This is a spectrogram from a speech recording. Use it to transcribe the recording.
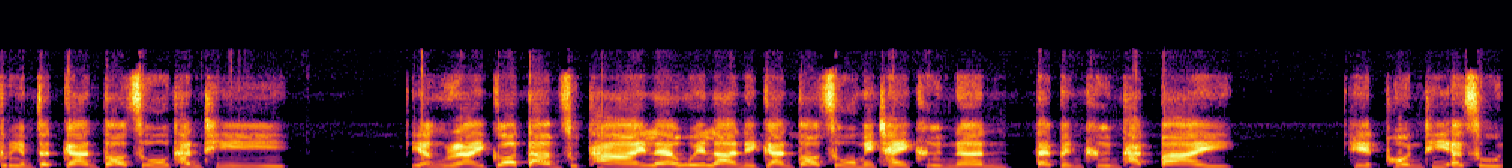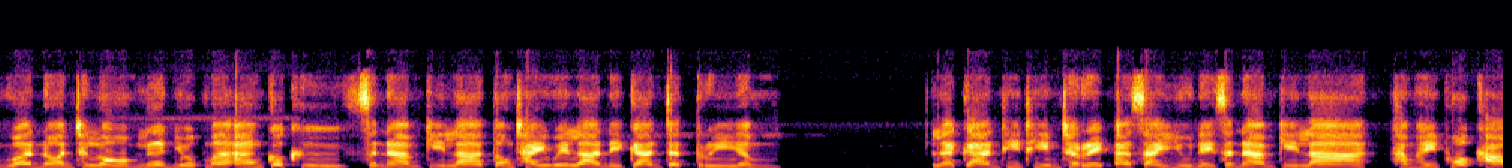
เตรียมจัดการต่อสู้ทันทีอย่างไรก็ตามสุดท้ายแล้วเวลาในการต่อสู้ไม่ใช่คืนนั้น แต่เป็นคืนถัดไป เหตุผลที่อสูรวานอนฉโลมเลื่อดยกมาอ้างก็คือ สนามกีฬาต้องใช้เวลาในการจัดเตรียม และการที่ทีมเชเร็กอาศัยอยู่ในสนามกีฬาทำให้พวกเขา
